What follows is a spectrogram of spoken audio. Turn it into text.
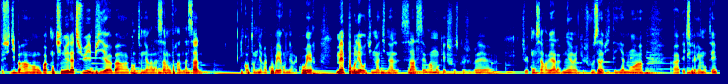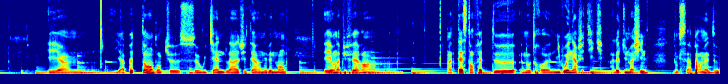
je me suis dit, bah, on va continuer là-dessus. Et puis, euh, bah, quand on ira à la salle, on fera de la salle. Et quand on ira courir, on ira courir. Mais pour les routines matinales, ça, c'est vraiment quelque chose que je vais, euh, conserver à l'avenir et que je vous invite également à, expérimenter. Et euh, il y a peu de temps, donc ce week-end, là, j'étais à un événement et on a pu faire un, un test en fait de notre niveau énergétique à l'aide d'une machine. Donc ça permet de,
